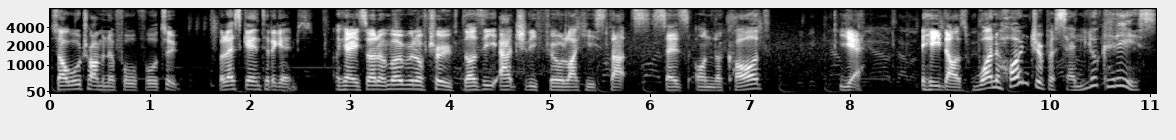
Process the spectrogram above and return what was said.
so I will try him in a 4-4-2. But let's get into the games. Okay, so the moment of truth, does he actually feel like his stats says on the card? Yeah, he does. 100%. Look at this.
